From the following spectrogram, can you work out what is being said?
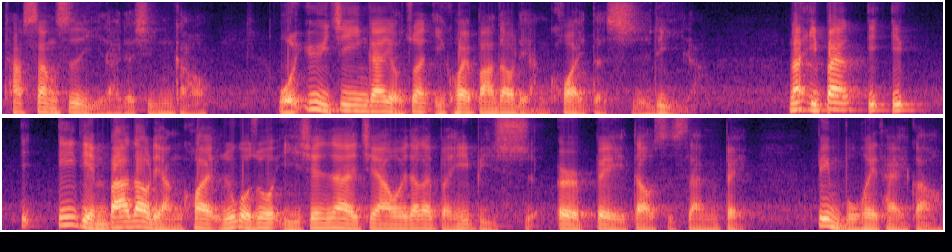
它上市以来的新高，我预计应该有赚一块八到两块的实力啦。那一半一一一一点八到两块，如果说以现在价位，大概本一比十二倍到十三倍，并不会太高。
